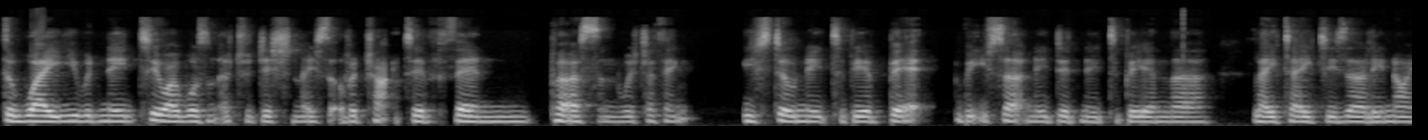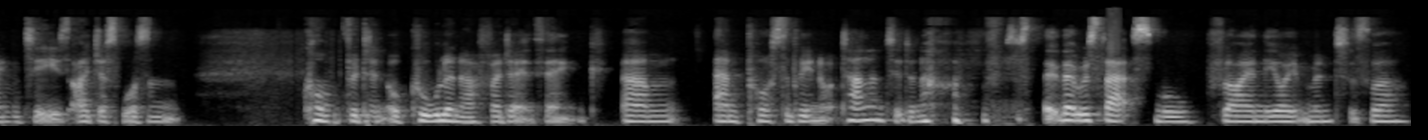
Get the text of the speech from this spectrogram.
the way you would need to. I wasn't a traditionally sort of attractive, thin person, which I think you still need to be a bit, but you certainly did need to be in the late 80s, early 90s. I just wasn't confident or cool enough, I don't think, um, and possibly not talented enough. so there was that small fly in the ointment as well.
